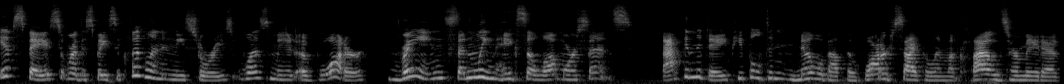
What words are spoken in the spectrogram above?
If space, or the space equivalent in these stories, was made of water, rain suddenly makes a lot more sense. Back in the day, people didn't know about the water cycle and what clouds are made of,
